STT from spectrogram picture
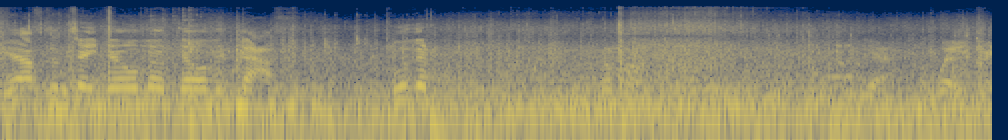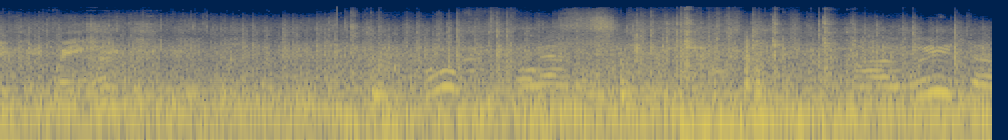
You have to take the other, the other cap. Put the... Come on. Yeah. Wait, wait, wait, wait. Oh, oh. Agüita.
